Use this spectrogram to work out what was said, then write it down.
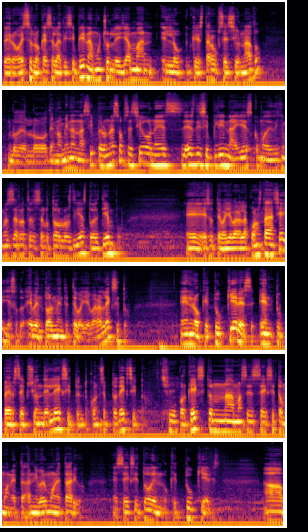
pero eso es lo que hace la disciplina. Muchos le llaman el, que estar obsesionado, lo, de, lo denominan así, pero no es obsesión, es, es disciplina y es como dijimos hace rato, es hacerlo todos los días, todo el tiempo. Eh, eso te va a llevar a la constancia y eso eventualmente te va a llevar al éxito. En lo que tú quieres, en tu percepción del éxito, en tu concepto de éxito. Sí. Porque éxito no nada más es éxito moneta, a nivel monetario, es éxito en lo que tú quieres. Ah,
